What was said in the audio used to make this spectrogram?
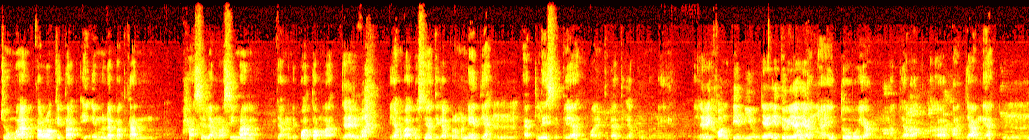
Cuman kalau kita ingin mendapatkan hasil yang maksimal, jangan dipotong lah. Jadi, wah. Yang bagusnya 30 menit ya. Hmm. At least itu ya, paling tidak 30 menit. Ya. Jadi continue-nya itu ya yang Kontennya itu yang jarak eh, panjang ya. hmm.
